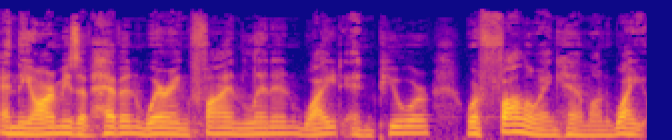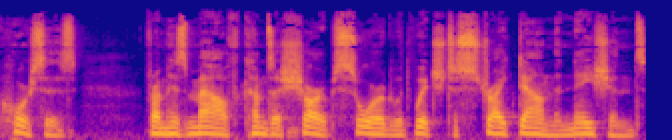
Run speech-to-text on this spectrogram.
And the armies of heaven, wearing fine linen, white and pure, were following him on white horses. From his mouth comes a sharp sword with which to strike down the nations,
